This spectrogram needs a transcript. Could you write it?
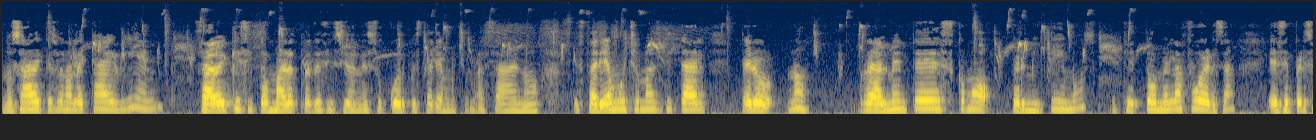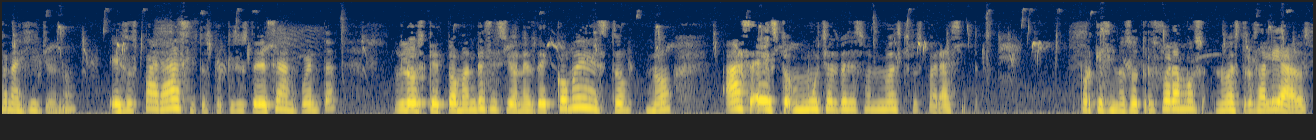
no sabe que eso no le cae bien, sabe que si tomara otras decisiones su cuerpo estaría mucho más sano, estaría mucho más vital, pero no, realmente es como permitimos que tome la fuerza ese personajillo, ¿no? Esos parásitos, porque si ustedes se dan cuenta, los que toman decisiones de come esto, ¿no? Haz esto, muchas veces son nuestros parásitos. Porque si nosotros fuéramos nuestros aliados,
